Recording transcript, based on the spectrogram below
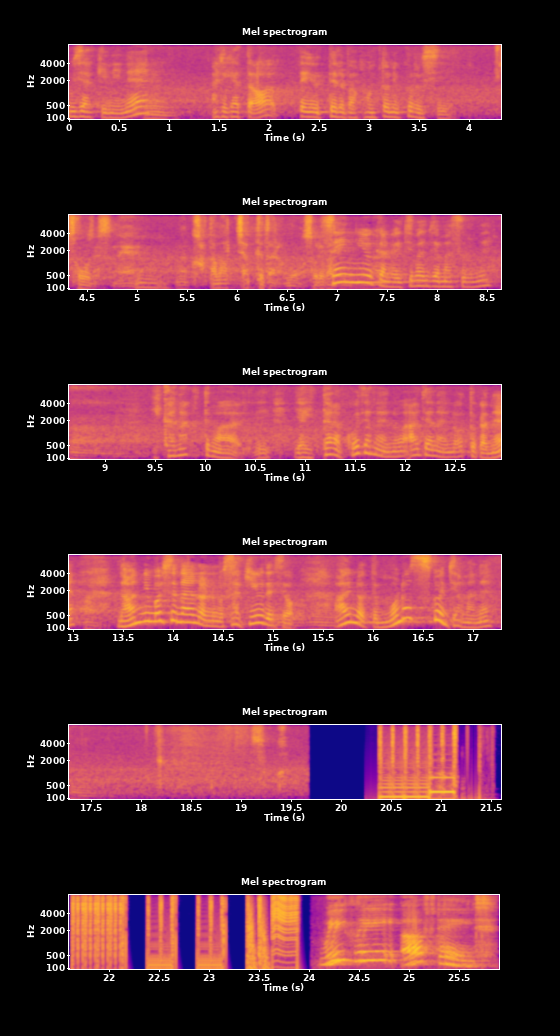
無邪気にね、ありがとうって言ってれば本当に来るし。そうですね。なんか固まっちゃってたらもうそれが先入観が一番邪魔するね。うん。行かなくてもいいや行ったらこうじゃないの？ああじゃないの？とかね、何にもしてないのにも先言うでしょ、ああいうのってものすごい邪魔ね、そっ Update.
